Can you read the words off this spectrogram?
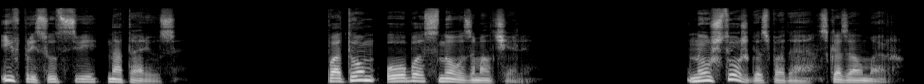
и в присутствии нотариуса. Потом оба снова замолчали. «Ну что ж, господа», — сказал мэр,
